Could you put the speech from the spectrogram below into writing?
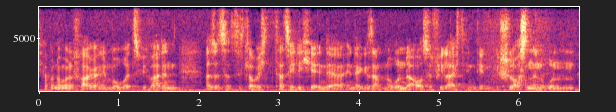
Ich habe nochmal eine Frage an den Moritz. Wie war denn, also es ist, glaube ich, tatsächlich hier in der, in der gesamten Runde, außer vielleicht in den geschlossenen Runden,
